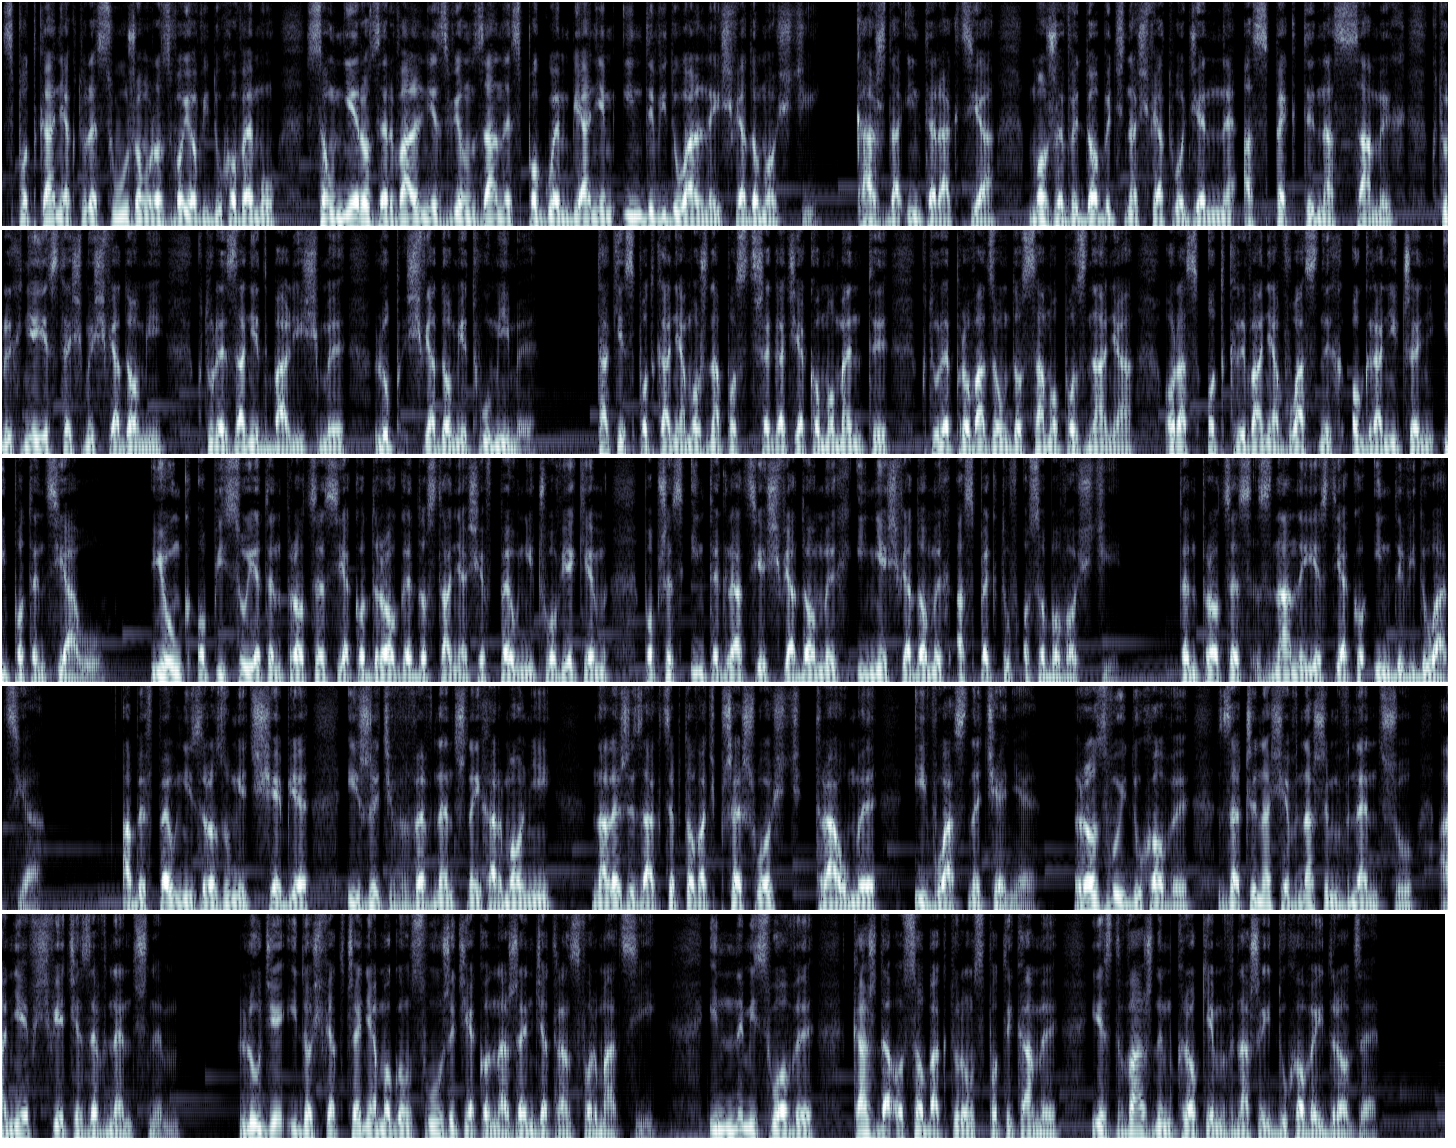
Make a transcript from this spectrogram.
Spotkania, które służą rozwojowi duchowemu, są nierozerwalnie związane z pogłębianiem indywidualnej świadomości. Każda interakcja może wydobyć na światło dzienne aspekty nas samych, których nie jesteśmy świadomi, które zaniedbaliśmy lub świadomie tłumimy. Takie spotkania można postrzegać jako momenty, które prowadzą do samopoznania oraz odkrywania własnych ograniczeń i potencjału. Jung opisuje ten proces jako drogę do stania się w pełni człowiekiem poprzez integrację świadomych i nieświadomych aspektów osobowości. Ten proces znany jest jako indywiduacja. Aby w pełni zrozumieć siebie i żyć w wewnętrznej harmonii, należy zaakceptować przeszłość, traumy i własne cienie. Rozwój duchowy zaczyna się w naszym wnętrzu, a nie w świecie zewnętrznym. Ludzie i doświadczenia mogą służyć jako narzędzia transformacji. Innymi słowy, każda osoba, którą spotykamy, jest ważnym krokiem w naszej duchowej drodze.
